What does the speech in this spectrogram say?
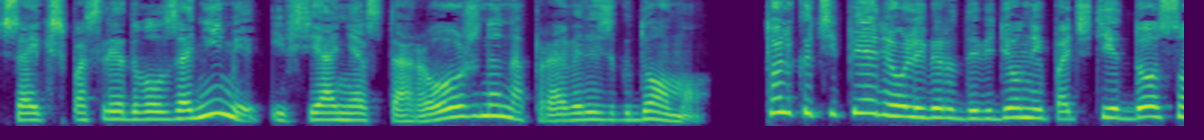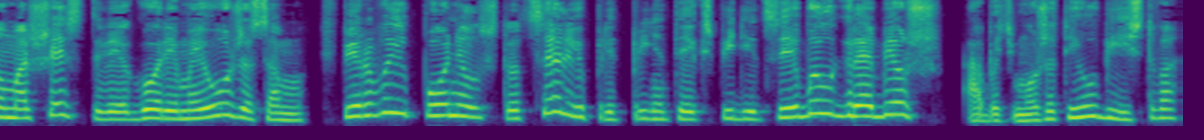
Сайкс последовал за ними, и все они осторожно направились к дому. Только теперь Оливер, доведенный почти до сумасшествия горем и ужасом, впервые понял, что целью предпринятой экспедиции был грабеж, а, быть может, и убийство.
